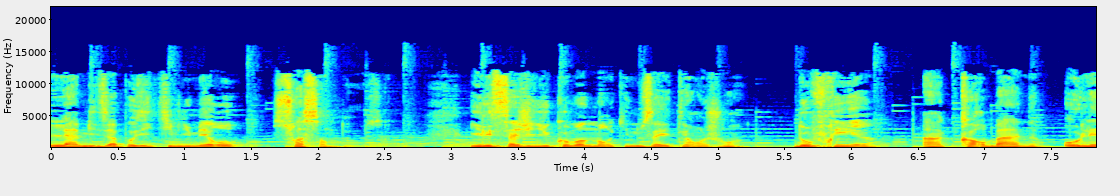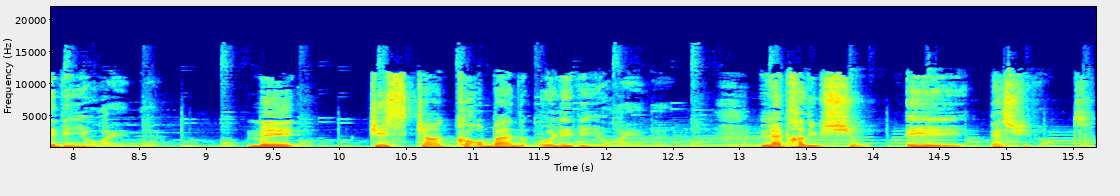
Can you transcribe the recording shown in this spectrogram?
la mitzvah positive numéro 72. Il s'agit du commandement qui nous a été enjoint d'offrir un korban au Yored. Mais qu'est-ce qu'un korban au Yored La traduction est la suivante.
